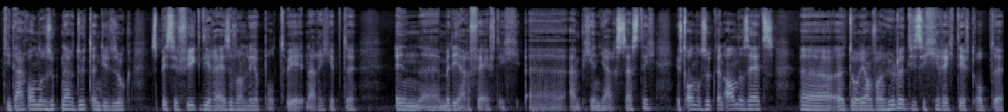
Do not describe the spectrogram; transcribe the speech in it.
die daar onderzoek naar doet en die dus ook specifiek die reizen van Leopold II naar Egypte in uh, midden jaren 50 uh, eh, en begin jaren 60 heeft onderzoekt. En anderzijds uh, Dorian van Hule, die zich gericht heeft op de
